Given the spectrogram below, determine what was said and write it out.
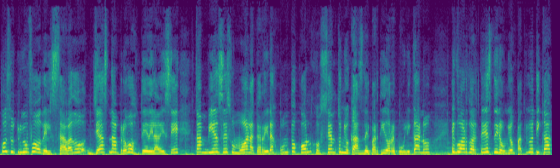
Con su triunfo del sábado, Yasna Proboste de la DC también se sumó a la carrera junto con José Antonio Caz del Partido Republicano. Eduardo Artés de la Unión Patriótica,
